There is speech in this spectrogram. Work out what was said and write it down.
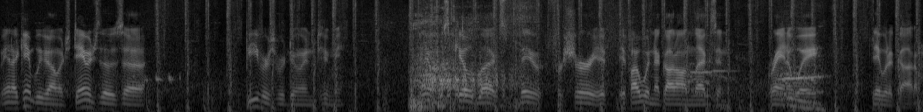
Man, I can't believe how much damage those uh, beavers were doing to me. They almost killed Lex. They, for sure, if, if I wouldn't have got on Lex and ran away, they would have got him.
